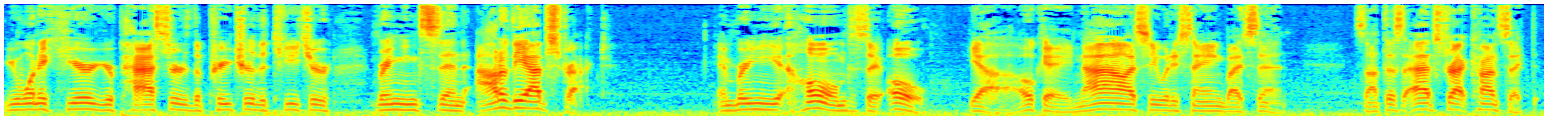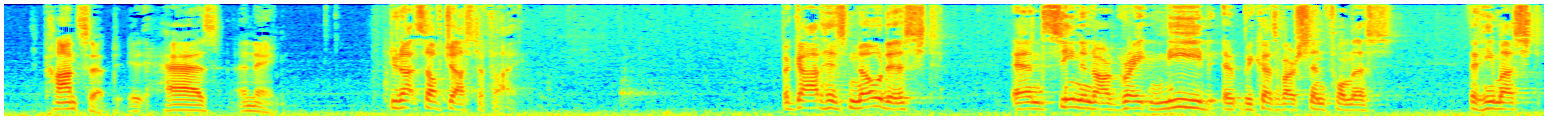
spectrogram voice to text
you want to hear your pastor, the preacher, the teacher bringing sin out of the abstract and bringing it home to say, "Oh, yeah, okay, now I see what he's saying by sin." It's not this abstract concept. Concept. It has a name. Do not self-justify. But God has noticed and seen in our great need because of our sinfulness that He must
